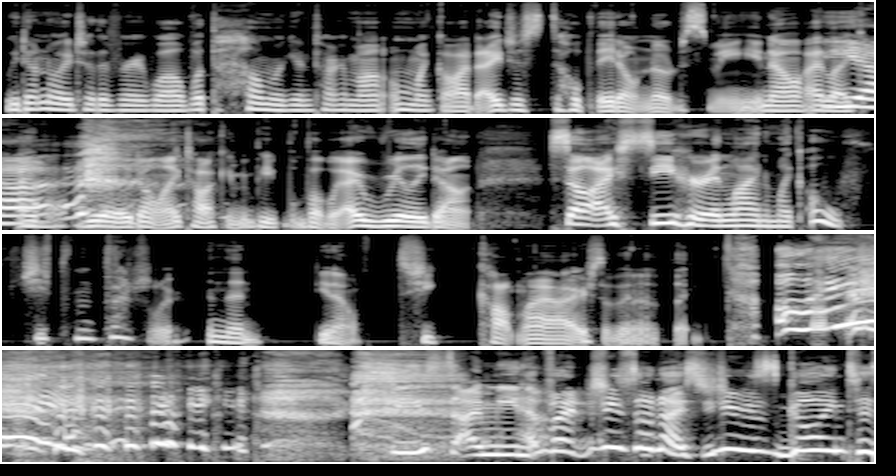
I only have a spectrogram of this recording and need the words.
we don't know each other very well. What the hell am I going to talk about? Oh my God, I just hope they don't notice me. You know, I like, Yeah. I really don't like talking to people in public. I really don't. So I see her in line. I'm like, oh, she's from The Bachelor. And then, you know, she caught my eye or something. I was like, oh, hey. She's, I mean, but she's so nice. She was going to.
